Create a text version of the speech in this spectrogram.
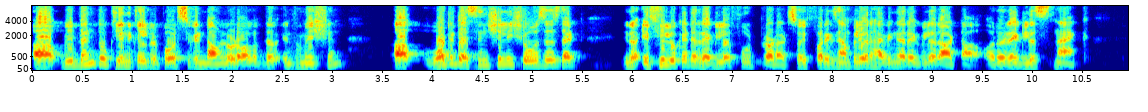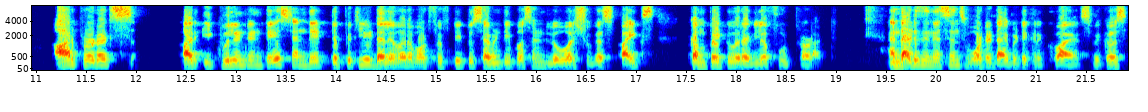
Uh, we've done two clinical reports. You can download all of the information. Uh, what it essentially shows is that you know, if you look at a regular food product, so if, for example, you're having a regular atta or a regular snack, our products are equivalent in taste and they typically deliver about 50 to 70% lower sugar spikes compared to a regular food product. And that is, in essence, what a diabetic requires because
